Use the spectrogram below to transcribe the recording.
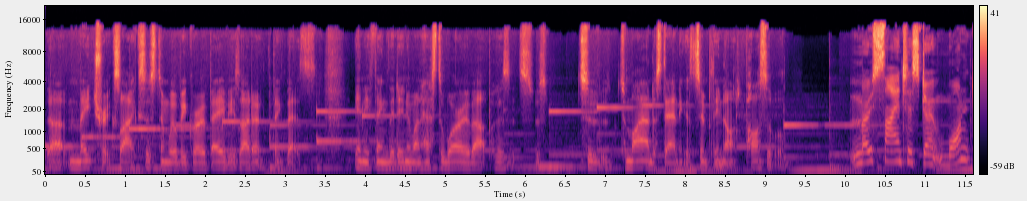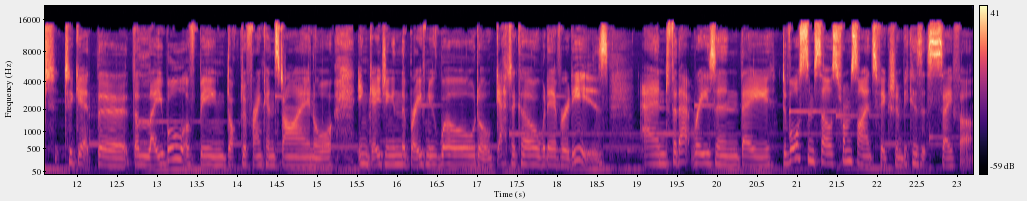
uh, matrix-like system where we grow babies, I don't think that's anything that anyone has to worry about because it's, just, to, to my understanding, it's simply not possible most scientists don't want to get the, the label of being Dr. Frankenstein or engaging in the Brave New World or Gattaca or whatever it is. And for that reason, they divorce themselves from science fiction because it's safer.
